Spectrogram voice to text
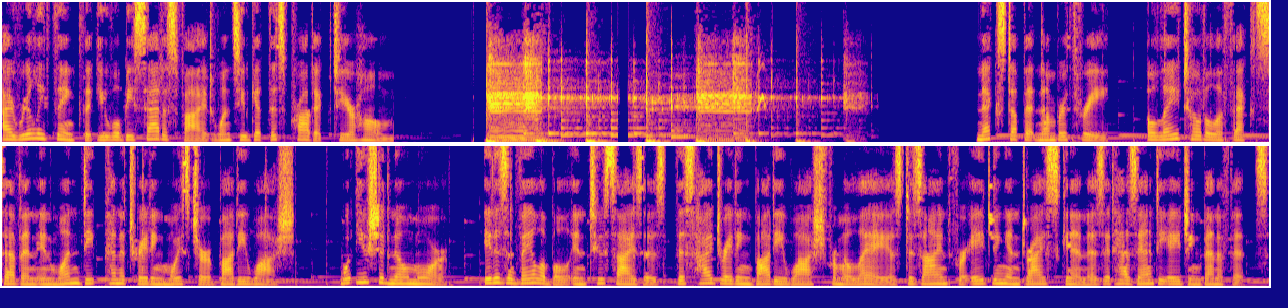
I really think that you will be satisfied once you get this product to your home. Next up at number 3. Olay Total Effects 7-in-1 Deep Penetrating Moisture Body Wash. What you should know more. It is available in two sizes. This hydrating body wash from Olay is designed for aging and dry skin as it has anti-aging benefits.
